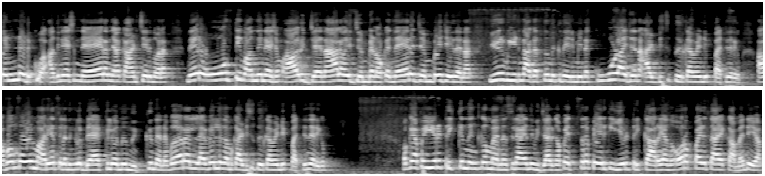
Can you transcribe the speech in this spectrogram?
ഗണ്ണ് എടുക്കുക. അതിനുശേഷം നേരെ ഞാൻ കാണിച്ചു തരുന്ന പോലെ നേരെ ഓട്ടി വന്നതിന് ശേഷം ആ ഒരു ജനാല വഴി ജമ്പ് ചെയ്യണം. ഓക്കെ നേരെ ജമ്പ് ചെയ്ത് കഴിഞ്ഞാൽ ഈ ഒരു വീടിന്റെ അകത്ത് നിൽക്കുന്ന എനിമീനെ കൂളായിട്ട് തന്നെ അടിച്ച് തീർക്കാൻ വേണ്ടി പറ്റുന്നതായിരിക്കും അവൻ പോലും അറിയത്തില്ല നിങ്ങൾ ബാക്കിൽ വന്ന് നിൽക്കുന്ന നിൽക്കുന്നതന്നെ വേറെ ലെവലിൽ നമുക്ക് അടിച്ചു തീർക്കാൻ വേണ്ടി പറ്റുന്നതായിരിക്കും. ഓക്കെ അപ്പോൾ ഈ ഒരു ട്രിക്ക് നിങ്ങൾക്ക് മനസ്സിലായെന്ന് വിചാരിക്കും. അപ്പോൾ എത്ര പേർക്ക് ഈ ഒരു ട്രിക്ക് അറിയാമെന്ന് ഉറപ്പായിട്ട് താഴെ കമന്റ് ചെയ്യാം.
